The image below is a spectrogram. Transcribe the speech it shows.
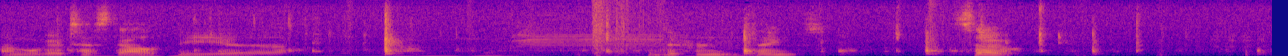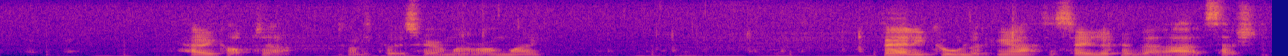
And we'll go test out the, uh, the different things. So, helicopter. I'll just put this here on my runway. Fairly cool looking, I have to say. Look at that. That's actually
